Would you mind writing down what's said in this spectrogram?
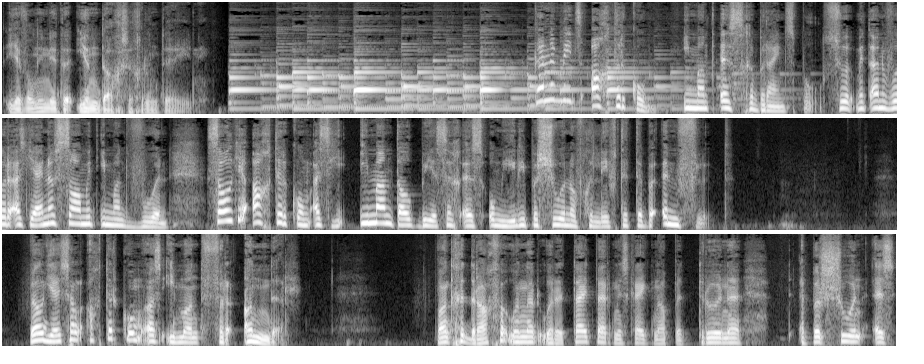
Jy wil nie net 'n een eendag se groente hê nie. steeds agterkom iemand is gebreinspoel. So met ander woorde, as jy nou saam met iemand woon, sal jy agterkom as iemand dalk besig is om hierdie persoon of geliefde te beïnvloed. Wel, jy sal agterkom as iemand verander. Want gedrag verander oor 'n tydperk. Mens kyk na patrone. 'n Persoon is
